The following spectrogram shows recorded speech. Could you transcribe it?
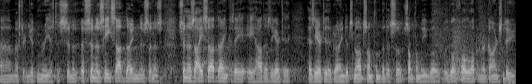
uh, Mr Newton, raised as soon as, as soon as he sat down, as soon as, as, soon as I sat down, because he, he had his ear to his ear to the ground. It's not something, but it's something we will we will follow up in regards to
